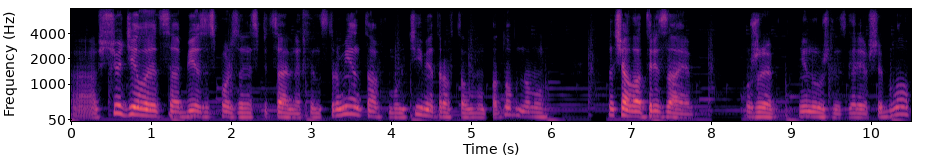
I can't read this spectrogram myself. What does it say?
А, Все делается без использования специальных инструментов, мультиметров, тому подобному. Сначала отрезаем уже ненужный сгоревший блок.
